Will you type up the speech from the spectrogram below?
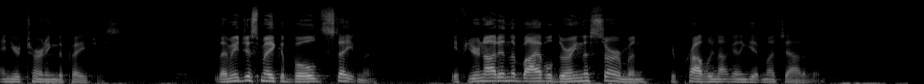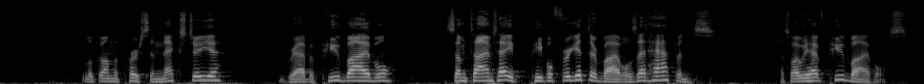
and you're turning the pages. Let me just make a bold statement. If you're not in the Bible during the sermon, you're probably not going to get much out of it. Look on the person next to you, grab a Pew Bible. Sometimes, hey, people forget their Bibles. That happens. That's why we have Pew Bibles.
